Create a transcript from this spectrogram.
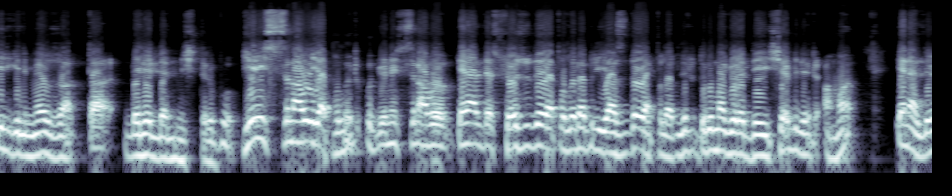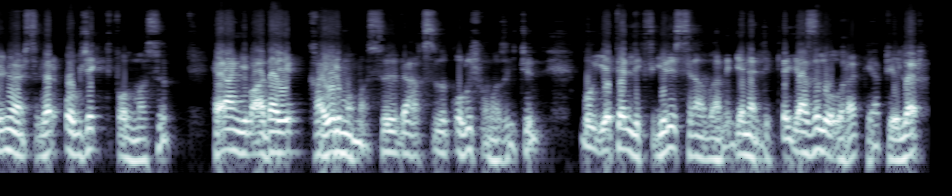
İlgili mevzuatta belirlenmiştir bu. Giriş sınavı yapılır. Bu giriş sınavı genelde sözlü de yapılabilir, yazıda yapılabilir. Duruma göre değişebilir ama genelde üniversiteler objektif olması herhangi bir adayı kayırmaması ve haksızlık oluşmaması için bu yeterlilik giriş sınavlarını genellikle yazılı olarak yapıyorlar.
